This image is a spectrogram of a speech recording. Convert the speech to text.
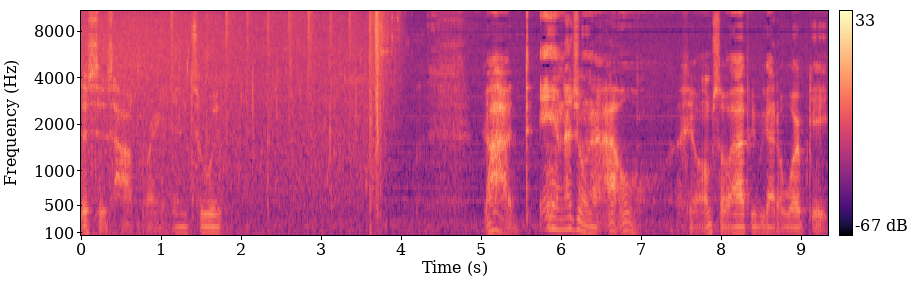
This is hop right into it. God damn, that joint out. Oh, yo, I'm so happy we got a warp gate.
